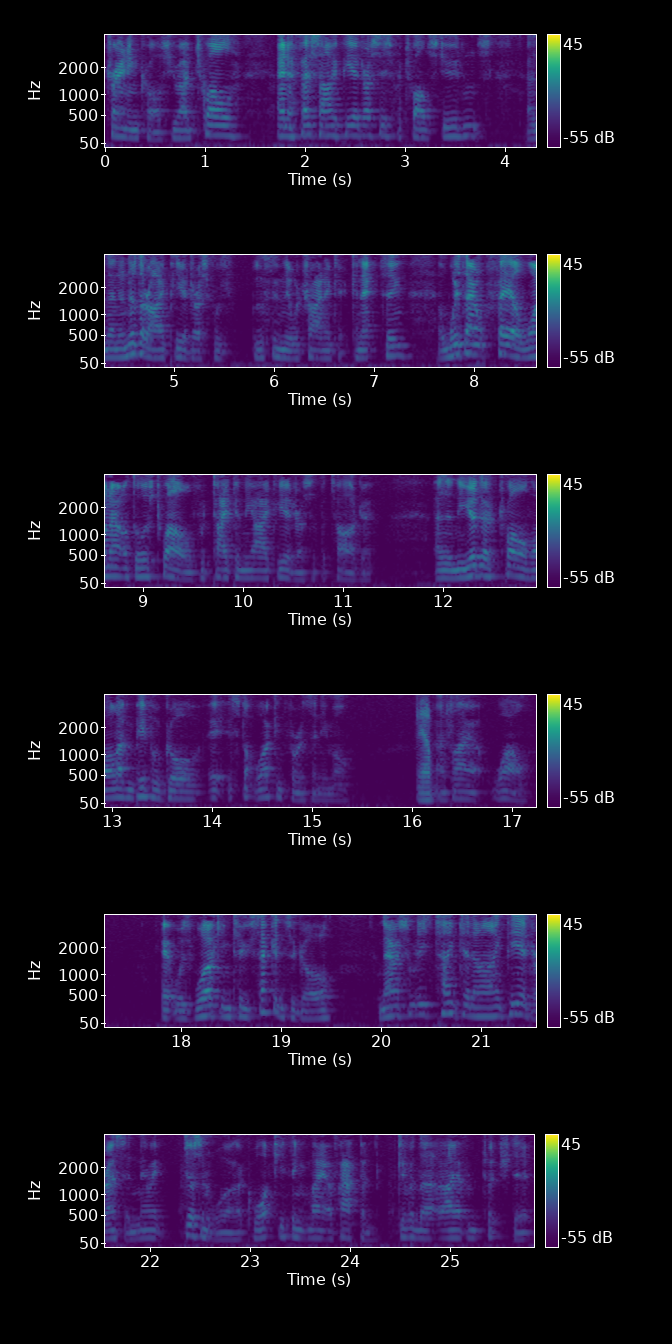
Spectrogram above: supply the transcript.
training course. You had 12 NFS IP addresses for 12 students, and then another IP address was the thing they were trying to connect to. And without fail, one out of those 12 would type in the IP address of the target. And then the other 12 or 11 people go, it's not working for us anymore. Yep. And it's like, wow, it was working two seconds ago. Now somebody's typed in an IP address and now it doesn't work. What do you think might have happened, given that I haven't touched it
